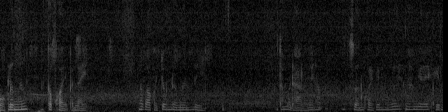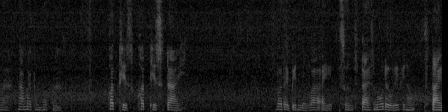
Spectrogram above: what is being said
บอกเรื่องเงินกับข่อยปานใดแล้วว่าข่อยจมเรื่องเงินดีธรรมดาเลยเว้ยเนะ สวนข่อยพี่น้องเอ้ยงามอยู่เด้เห็นว่างามไม้พงหกนะคอตเทสคอตเทสสไตล์บ่ได้เป็นแบบว่าไอ้สวนสไตล์สโนว์เดลเด้พี่น้องสไตล์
